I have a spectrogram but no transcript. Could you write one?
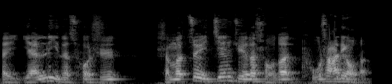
被严厉的措施、什么最坚决的手段屠杀掉的。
